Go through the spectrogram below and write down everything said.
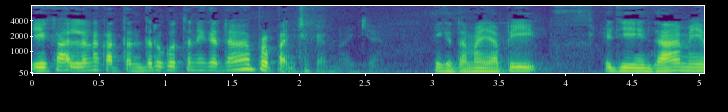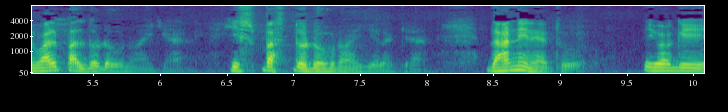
ඒක අල්ලන කතන්දර ගොතන එක තමයි ප්‍රපංච කරනවා කියන්නේ. ඒක තමයි අපි එදිනෙදා මේ වල්පල් දොඩවනවා කියන්නේ. හිස්බස් දොඩවනවා කියලා කියන්නේ. දන්නේ නැතුව. ඒ වගේ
